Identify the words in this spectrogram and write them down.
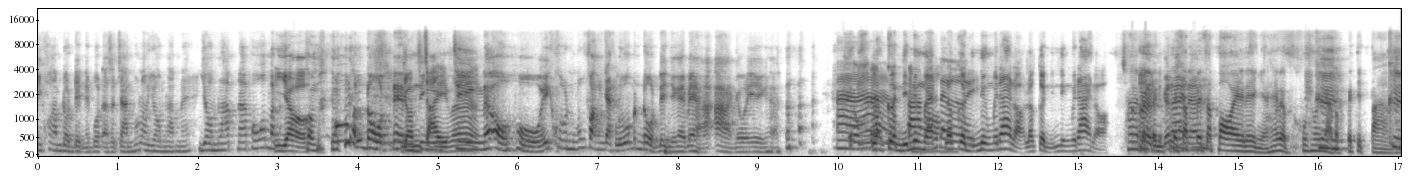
มีความโดดเด่นในบทอัศจรรย์พวกเรายอมรับนะ ยอมรับนะ เพราะว่ามันยอมเพราะว่ามันโดดเด่นยอมจริงใจมากจริงนะโอ้โหคุณผู้ฟังอยากรู้ว่ามันโดดเด่นยังไงไปหาอ่านกันเอาเองฮะอ่า เราเกินนิดนึงไหมตามนั้นเลยเราเกินนิดนึงไม่ได้เหรอ เราเกินนิดนึงไม่ได้เหรอ ใช่แบบเป็นเกริ่นก็ได้เป็นสนะเป็นสปอยอะไรอย่างเงี้ยให้แบบคุณผู้ชมอยากแบบไปติดตาม คือ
